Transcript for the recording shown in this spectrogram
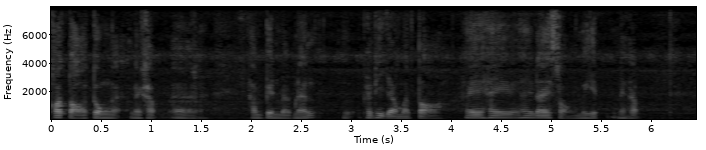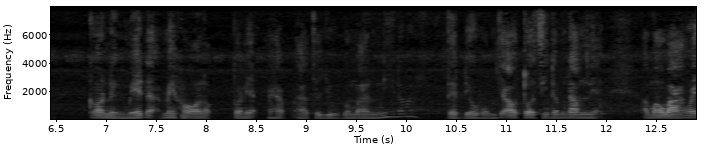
ข้อต่อตรงอะนะครับอ่าทำเป็นแบบนั้น เพื่อที่จะมาต่อให้ให้ให้ได้ 2 เมตรนะครับ ก็ 1 เมตรอะไม่พอหรอกตัวเนี้ยนะครับอาจจะอยู่ประมาณนี้นะมั้งแต่เดี๋ยวผมจะเอาตัวสีดำๆเนี่ยเอามาวางไว้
